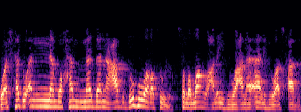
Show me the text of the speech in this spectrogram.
وأشهد أن محمدا عبده ورسوله صلى الله عليه وعلى آله وأصحابه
